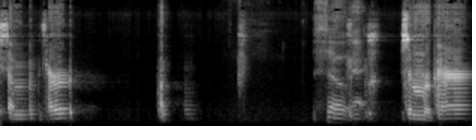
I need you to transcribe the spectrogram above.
someone's hurt. So, uh, some repair.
